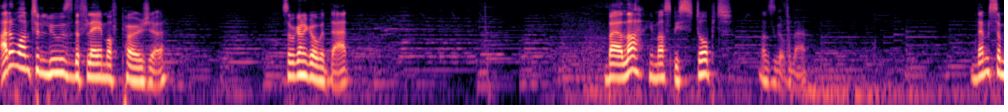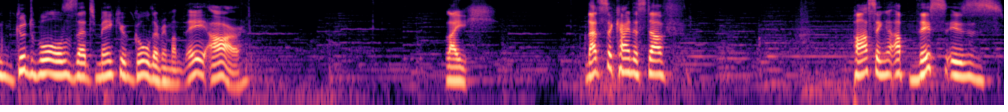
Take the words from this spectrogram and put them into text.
I don't want to lose the flame of Persia. So we're gonna go with that. By Allah, he must be stopped. Let's go for that. Them some good walls that make you gold every month. They are. Like, that's the kind of stuff. Passing up this is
